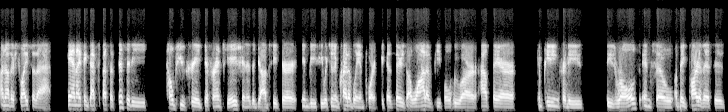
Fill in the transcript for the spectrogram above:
another slice of that. And I think that specificity helps you create differentiation as a job seeker in VC, which is incredibly important because there's a lot of people who are out there competing for these these roles. And so a big part of this is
